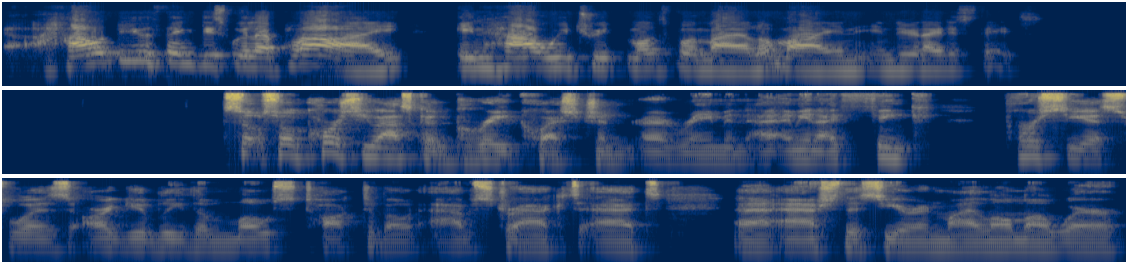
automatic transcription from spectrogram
how do you think this will apply in how we treat multiple myeloma in, in the United States? So, so of course, you ask a great question, uh, Raymond. I mean, I think Perseus was arguably the most talked about abstract at uh, ASH this year in myeloma, where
